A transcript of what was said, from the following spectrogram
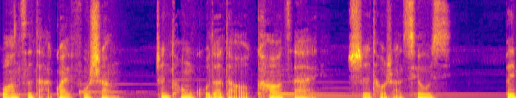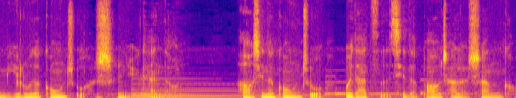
王子打怪负伤，正痛苦地倒靠在石头上休息。被迷路的公主和侍女看到了，好心的公主为他仔细地包扎了伤口，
